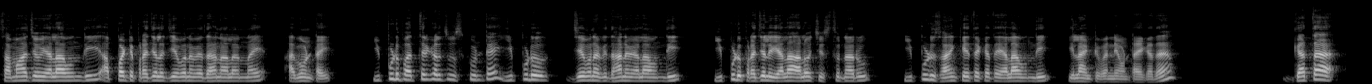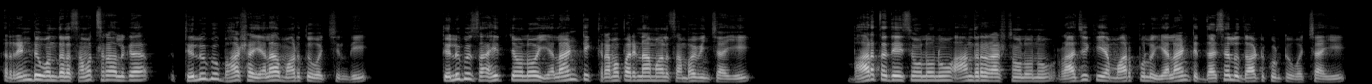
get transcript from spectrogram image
సమాజం ఎలా ఉంది అప్పటి ప్రజల జీవన విధానాలు ఉన్నాయి అవి ఉంటాయి. ఇప్పుడు పత్రికలు చూసుకుంటే ఇప్పుడు జీవన విధానం ఎలా ఉంది ఇప్పుడు ప్రజలు ఎలా ఆలోచిస్తున్నారు? ఇప్పుడు సాంకేతికత ఎలా ఉంది? ఇలాంటివన్నీ ఉంటాయి కదా. గత రెండు వందల సంవత్సరాలుగా తెలుగు భాష ఎలా మారుతూ వచ్చింది? తెలుగు సాహిత్యంలో ఎలాంటి క్రమ పరిణామాలు సంభవించాయి? భారతదేశంలోనూ ఆంధ్ర రాష్ట్రంలోనూ రాజకీయ మార్పులు ఎలాంటి దశలు దాటుకుంటూ వచ్చాయి?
